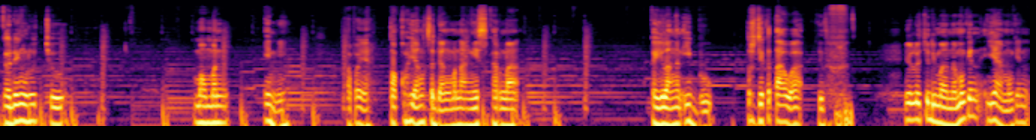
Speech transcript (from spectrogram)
Gak ada yang lucu. Momen ini apa ya tokoh yang sedang menangis karena kehilangan ibu terus dia ketawa gitu. Ini lucu di mana? Mungkin ya mungkin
